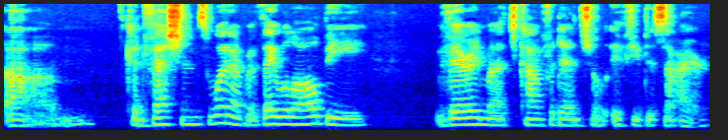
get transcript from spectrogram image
um, confessions, whatever. They will all be very much confidential if you desire.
